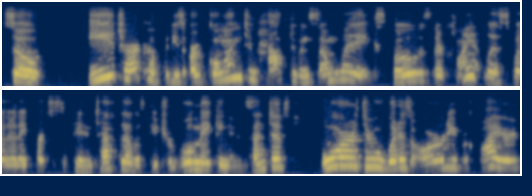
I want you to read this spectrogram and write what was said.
So EHR companies are going to have to, in some way, expose their client list, whether they participate in TEFCA with future rulemaking and incentives, or through what is already required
